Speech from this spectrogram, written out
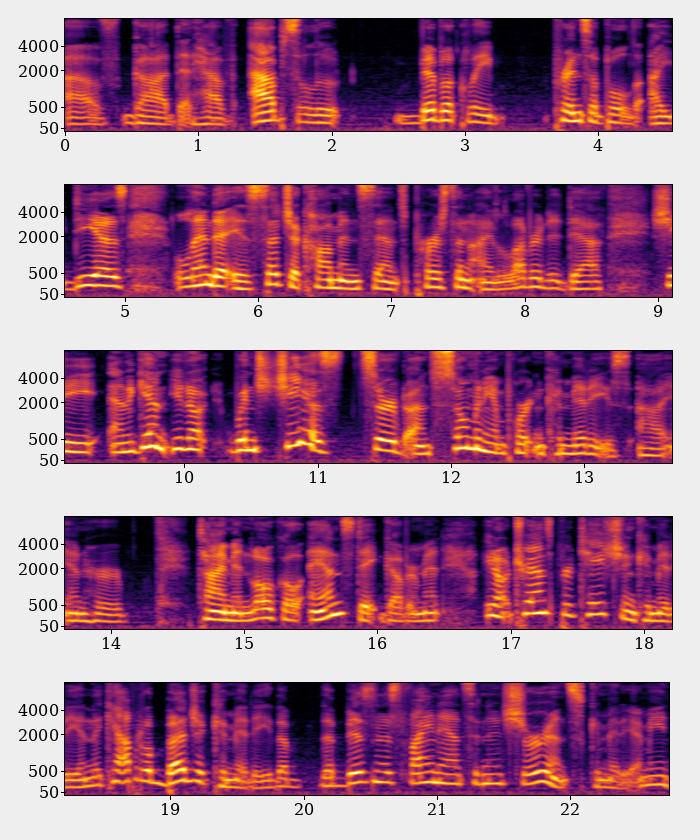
of God that have absolute biblically principled ideas. Linda is such a common sense person. I love her to death. She, and again, you know, when she has served on so many important committees uh, in her time in local and state government, you know, transportation committee and the capital budget committee, the the business finance and insurance committee. I mean,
